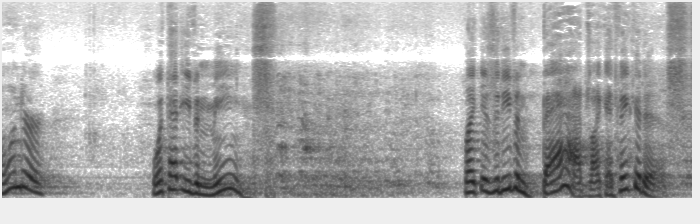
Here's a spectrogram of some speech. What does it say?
I wonder what that even means. like, is it even bad? Like, I think it is.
